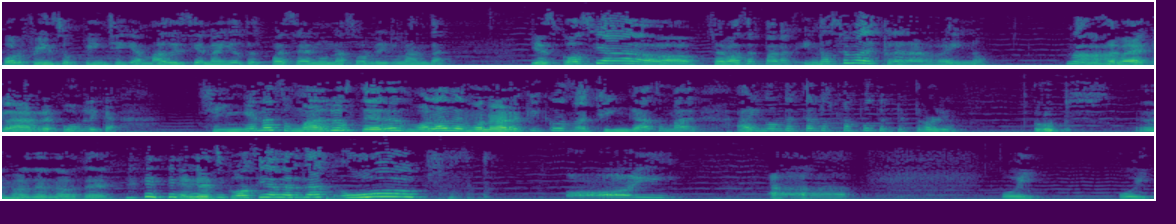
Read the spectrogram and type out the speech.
por fin su pinche llamado y 100 años después sean una sola Irlanda. Y Escocia uh, se va a separar y no se va a declarar reino, No. se va a declarar república. Chinguen a su madre ustedes, bola de monárquicos, a chingar a su madre. Ay, ¿dónde están los campos de petróleo? Ups. En el Mar del Norte. En Escocia, ¿verdad? ¡Ups! ¡Uy! Ah. Uy, uy.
